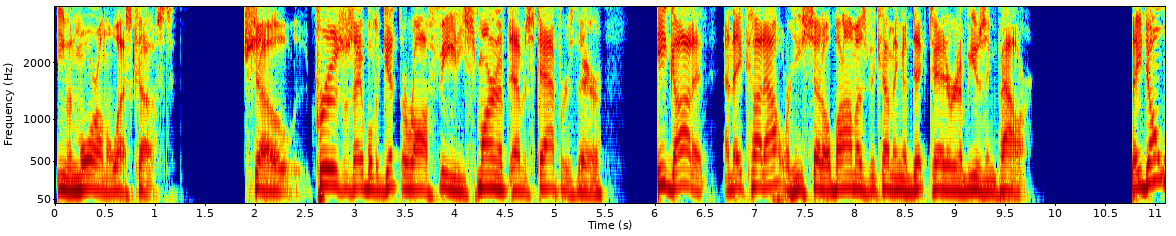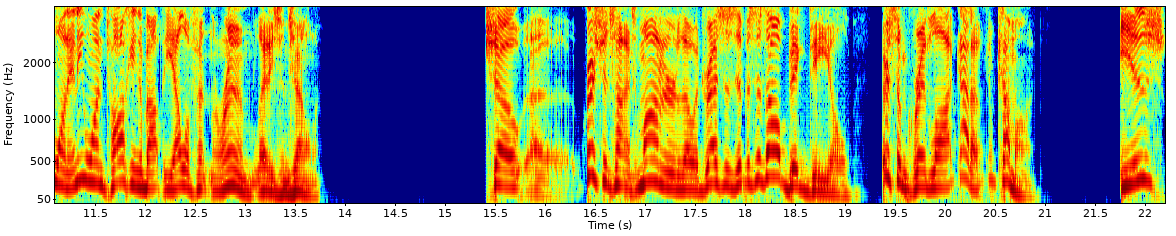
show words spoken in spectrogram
even more on the West Coast. So Cruz was able to get the raw feed. He's smart enough to have his staffers there. He got it, and they cut out where he said Obama's becoming a dictator and abusing power. They don't want anyone talking about the elephant in the room, ladies and gentlemen. So uh, Christian Science Monitor, though, addresses it, but says, oh, big deal. There's some gridlock. Gotta, come on. Is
